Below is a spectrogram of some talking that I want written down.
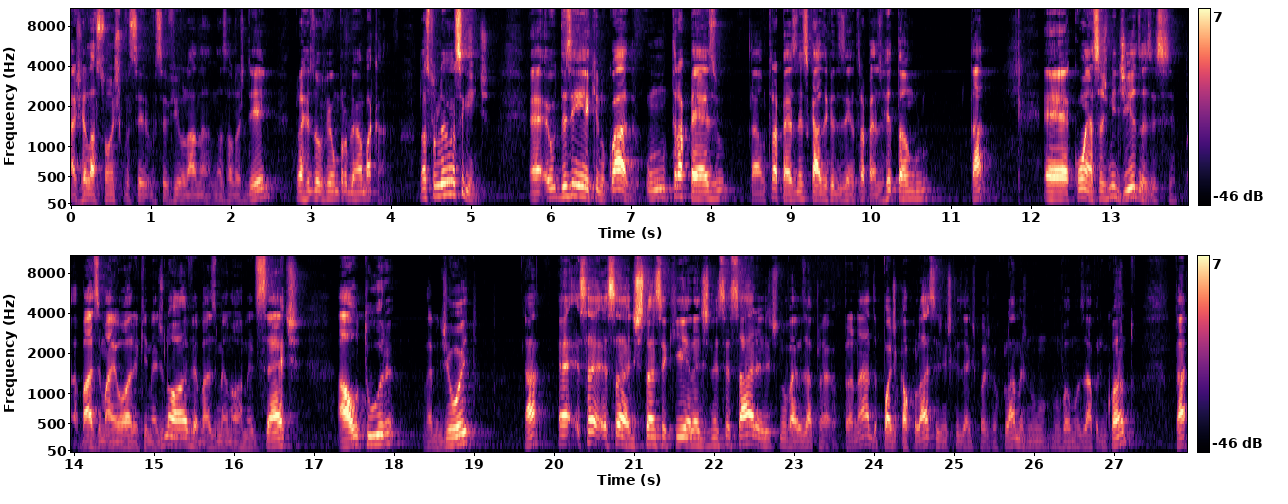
as relações que você, você viu lá na, nas aulas dele para resolver um problema bacana. Nosso problema é o seguinte, é, eu desenhei aqui no quadro um trapézio, tá? um trapézio, nesse caso aqui eu desenhei um trapézio retângulo, tá? É, com essas medidas, esse, a base maior aqui mede 9, a base menor mede 7, a altura vai medir 8. Tá? É, essa, essa distância aqui é desnecessária, a gente não vai usar para nada, pode calcular, se a gente quiser a gente pode calcular, mas não, não vamos usar por enquanto. Tá?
